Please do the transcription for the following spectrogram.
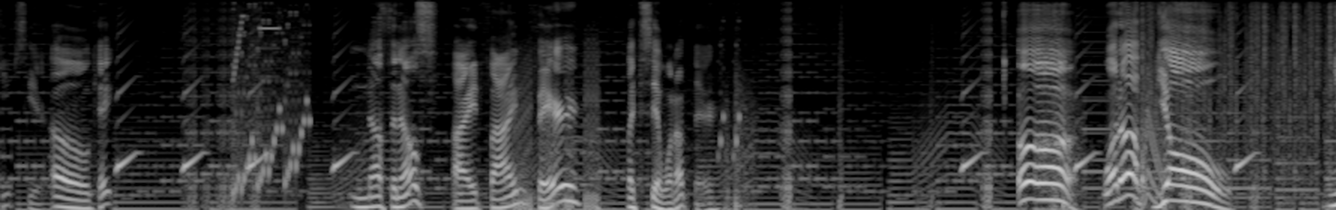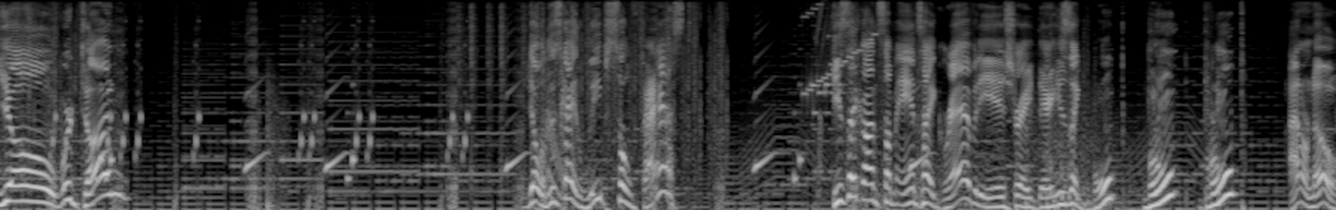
keeps here. Okay. Nothing else? All right, fine, fair. Like to see a one up there. Oh, what up? Yo. Yo, we're done? Yo, this guy leaps so fast. He's like on some anti-gravity ish right there. He's like boom, boom, boom. I don't know.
